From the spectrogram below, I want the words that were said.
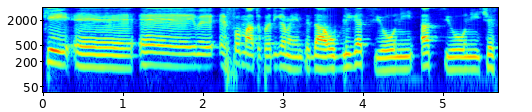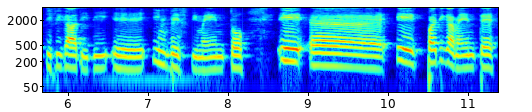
che eh, è, è, formato praticamente da obbligazioni, azioni, certificati di eh, investimento e, eh, e praticamente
